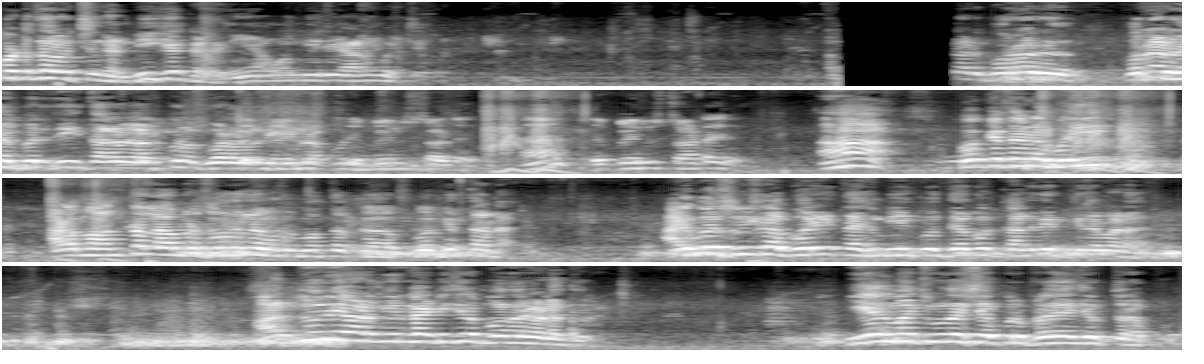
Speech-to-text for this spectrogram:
పట్టుదల వచ్చింది కానీ మీకెక్కడ నీ అమ్మ మీరు అడగొచ్చారు గుర్రాడు గుర్రాడు దగ్గర తీస్తారు అడుకున్న గోడలు స్టార్ట్ కోకెత్తాడ పోయి ఆడ మా అంతా లాభ చూడలే ఉంటుంది మొత్తం కోకెత్తాడ. అడిపోయి చూసినా పోయి మీకు దెబ్బ కళ్ళు తిరిగి కింద పడ అద్దూరి ఆడ మీరు కట్టించిన పొందరగాడు అద్దూరి. ఏది మంచిగా ఉందో చెప్పు ప్రజలు చెప్తారు అప్పుడు?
